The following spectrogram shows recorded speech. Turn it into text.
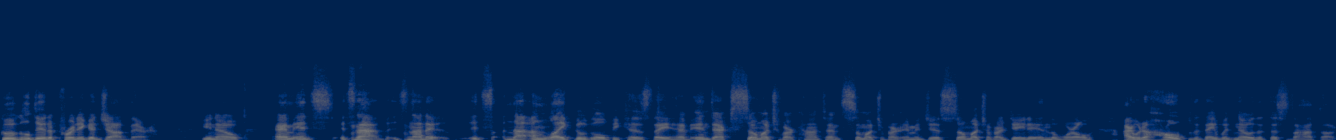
Google did a pretty good job there you know and it's it's not it's not a it's not unlike google because they have indexed so much of our content so much of our images so much of our data in the world. I would hope that they would know that this is a hot dog.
